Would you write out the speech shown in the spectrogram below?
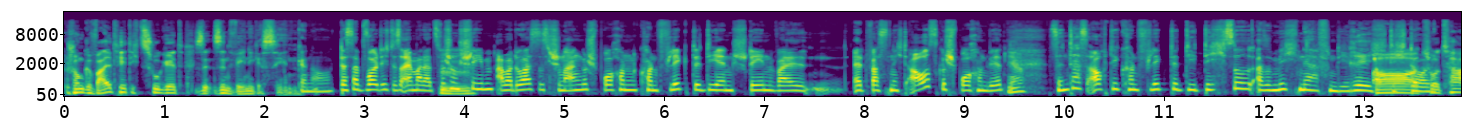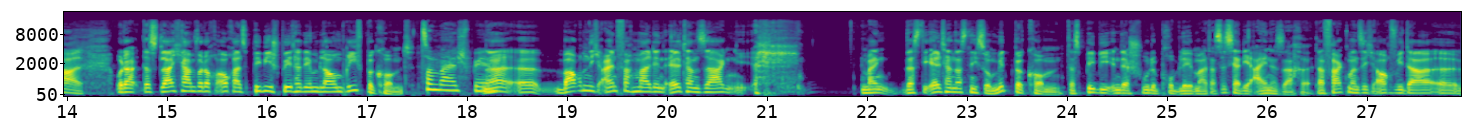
schon gewalttätig zugeht, sind, sind wenige Szenen. Genau. Deshalb wollte ich das einmal dazwischen Mhm. schieben. Aber du hast es schon angesprochen, Konflikte, die entstehen, weil etwas nicht ausgesprochen wird. Ja. Sind das auch die Konflikte, die dich so, also mich nerven, die richtig Oh, doll? total. Oder das gleiche haben wir doch auch, als Bibi später den blauen Brief bekommt. Zum Beispiel. Ne, äh, warum nicht einfach mal den Eltern sagen, ich meine, dass die Eltern das nicht so mitbekommen, dass Bibi in der Schule Probleme hat, das ist ja die eine Sache. Da fragt man sich auch wieder, äh,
